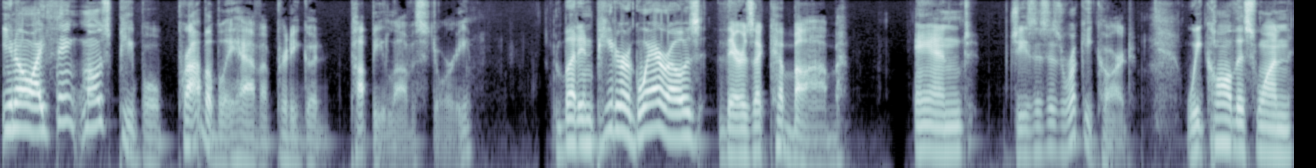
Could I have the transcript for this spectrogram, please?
You know, I think most people probably have a pretty good puppy love story. But in Peter Aguero's, there's a kebab and Jesus' rookie card. We call this one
